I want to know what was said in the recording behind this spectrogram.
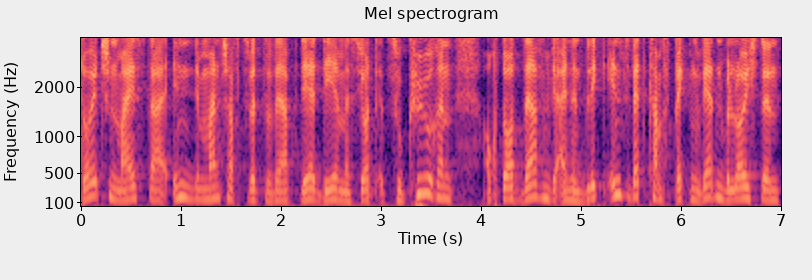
deutschen Meister in dem Mannschaftswettbewerb der DMSJ zu küren. Auch dort werfen wir einen Blick ins Wettkampfbecken, werden beleuchten,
